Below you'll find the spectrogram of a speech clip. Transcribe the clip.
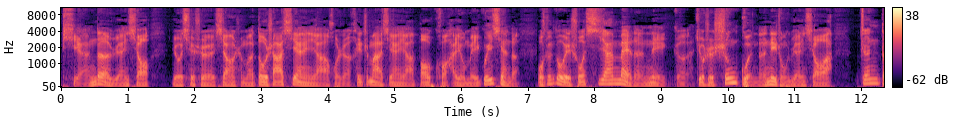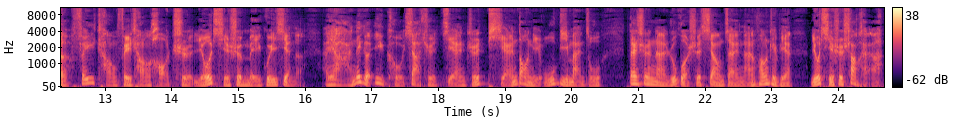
甜的元宵，尤其是像什么豆沙馅呀，或者黑芝麻馅呀，包括还有玫瑰馅的。我跟各位说，西安卖的那个就是生滚的那种元宵啊，真的非常非常好吃，尤其是玫瑰馅的。哎呀，那个一口下去，简直甜到你无比满足。但是呢，如果是像在南方这边，尤其是上海啊。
